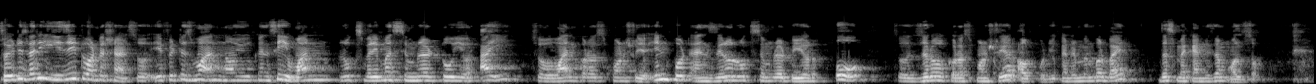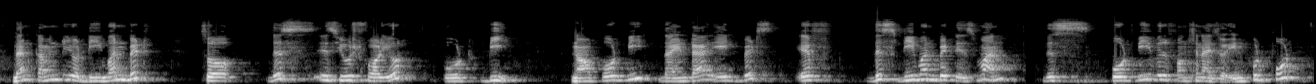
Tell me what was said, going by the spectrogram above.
So it is very easy to understand. So if it is 1, now you can see 1 looks very much similar to your I. So 1 corresponds to your input and 0 looks similar to your O. So 0 corresponds to your output. You can remember by this mechanism also. Then coming to your D1 bit. So this is used for your port B. Now port B, the entire 8 bits, if this D1 bit is 1, this port B will function as your input port.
